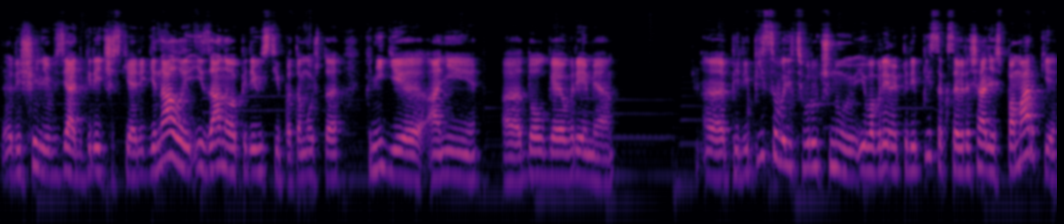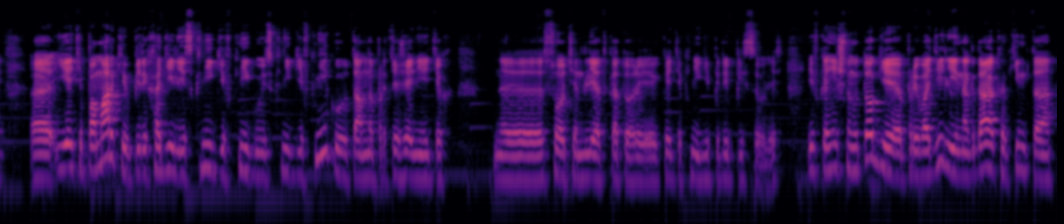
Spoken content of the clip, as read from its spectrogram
решили взять греческие оригиналы и заново перевести, потому что книги, они э, долгое время переписывались вручную, и во время переписок совершались помарки, э, и эти помарки переходили из книги в книгу, из книги в книгу, там на протяжении этих э, сотен лет, которые эти книги переписывались. И в конечном итоге приводили иногда к каким-то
